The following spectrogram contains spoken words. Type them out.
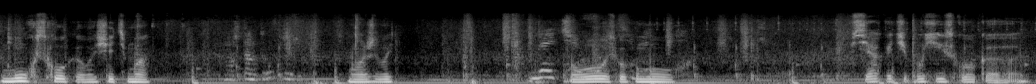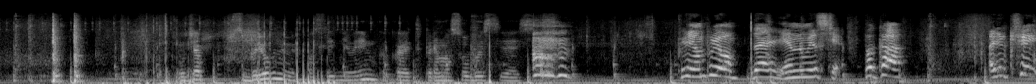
Мух сколько, вообще тьма. Может, там труп лежит? Может быть. Дайте. Ой, сколько мух. Всякой чепухи сколько. У тебя с бревнами в последнее время какая-то прям особая связь. Прям-прям. Да, я на месте. Пока. Алексей.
